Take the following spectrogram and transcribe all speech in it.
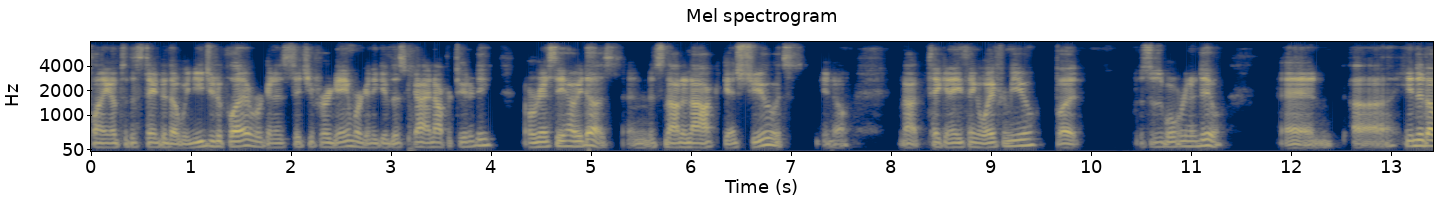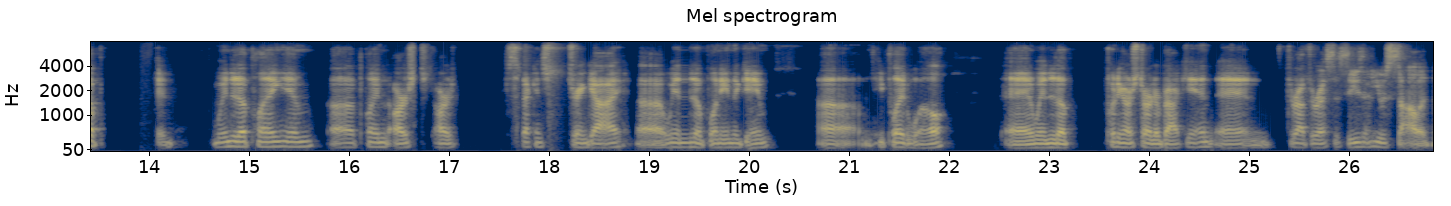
playing up to the standard that we need you to play. We're going to sit you for a game. We're going to give this guy an opportunity. We're going to see how he does. And it's not a knock against you. It's, you know, not taking anything away from you, but this is what we're going to do. And uh, he ended up, it, we ended up playing him, uh, playing our, our second string guy. Uh, we ended up winning the game. Um, he played well and we ended up putting our starter back in. And throughout the rest of the season, he was solid.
